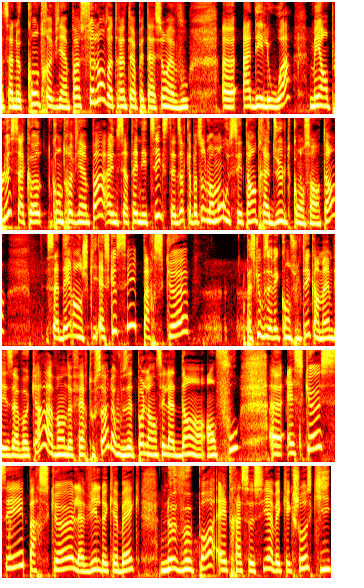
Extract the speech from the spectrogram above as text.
ça ne contrevient pas, selon votre interprétation à vous, euh, à des lois, mais en plus ça contrevient pas à une certaine éthique, c'est-à-dire qu'à partir du moment où c'est entre adultes consentants, ça dérange qui? Est-ce que c'est parce que parce que vous avez consulté quand même des avocats avant de faire tout ça. Là? Vous n'êtes pas lancé là-dedans en, fou. Euh, est-ce que c'est parce que la ville de Québec ne veut pas être associée avec quelque chose qui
